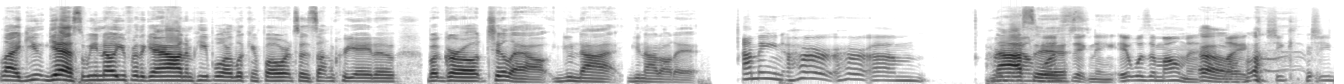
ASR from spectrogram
Like you yes, we know you for the gown and people are looking forward to something creative. But girl, chill out. You not you not all that. I mean, her her um her Nah, gown was sickening. It was a moment. Oh. Like she she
